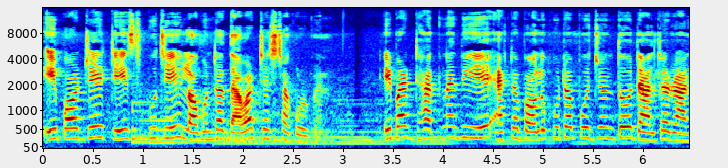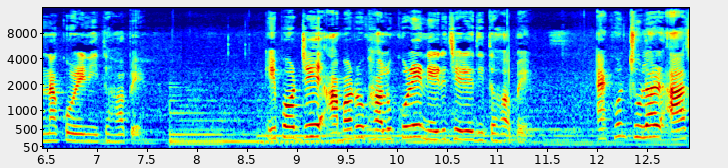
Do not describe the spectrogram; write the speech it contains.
এ পর্যায়ে টেস্ট বুঝে লবণটা দেওয়ার চেষ্টা করবেন। এবার ঢাকনা দিয়ে একটা বলকুটা পর্যন্ত ডালটা রান্না করে নিতে হবে। এ পর্যায়ে আবারও ভালো করে নেড়ে চেড়ে দিতে হবে। এখন চুলার আঁচ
